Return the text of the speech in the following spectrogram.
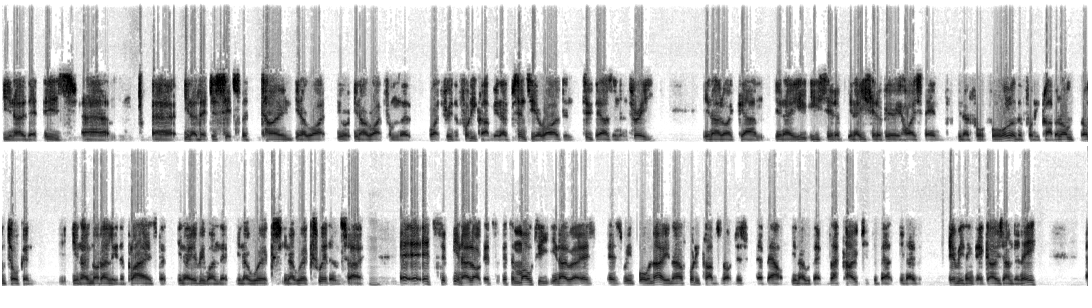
you know that is um, uh, you know that just sets the tone. You know, right you know right from the right through the footy club. You know, since he arrived in 2003, you know, like um, you know, he, he, set a you know he set a very high standard, you know, for, for all of the footy club, and I'm I'm talking, you know, not only the players, but you know everyone that you know works you know works with him. So mm. it, it's you know like it's it's a multi you know as as we all know, you know, a footy club's not just about you know the, the coach; it's about you know everything that goes underneath.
